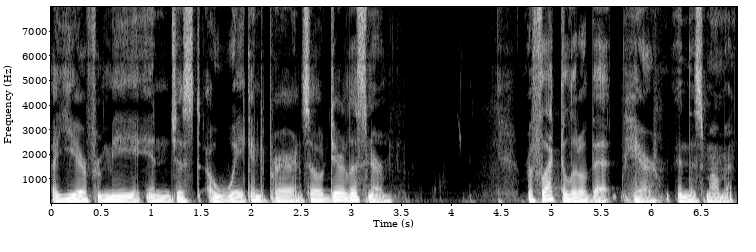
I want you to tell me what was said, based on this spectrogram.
a year for me in just awakened prayer. And so, dear listener, reflect a little bit here in this moment.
